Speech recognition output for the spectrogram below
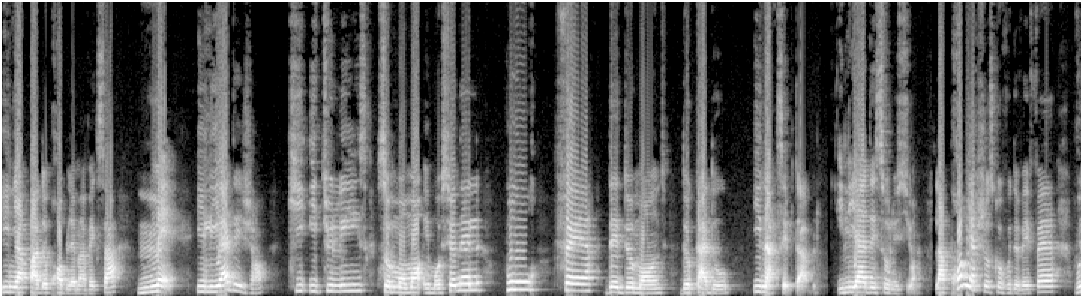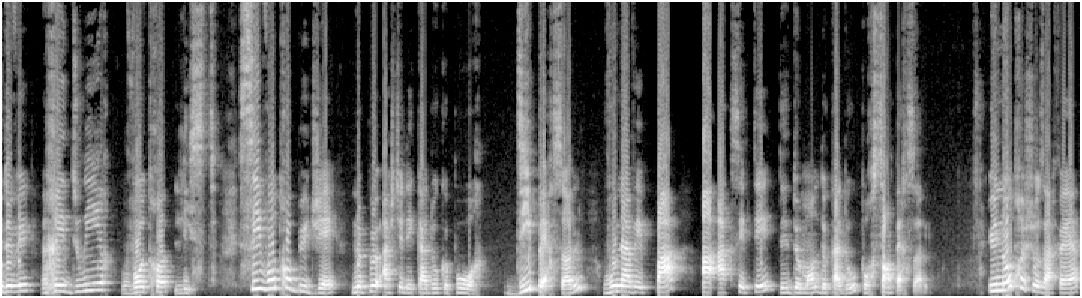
Il n'y a pas de problème avec ça, mais il y a des gens qui utilisent ce moment émotionnel pour faire des demandes de cadeaux inacceptables. Il y a des solutions. La première chose que vous devez faire, vous devez réduire votre liste. Si votre budget ne peut acheter des cadeaux que pour 10 personnes, vous n'avez pas à accepter des demandes de cadeaux pour 100 personnes. Une autre chose à faire,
